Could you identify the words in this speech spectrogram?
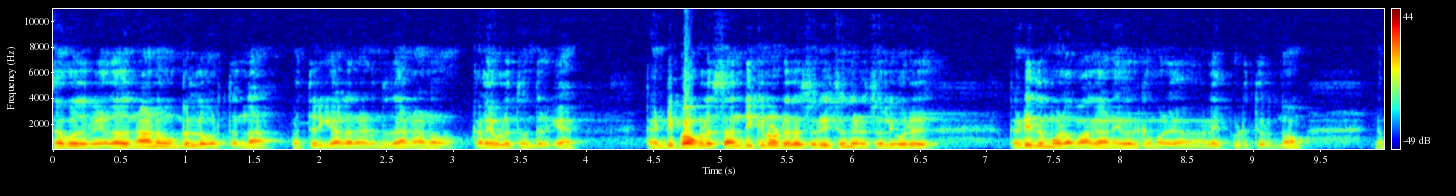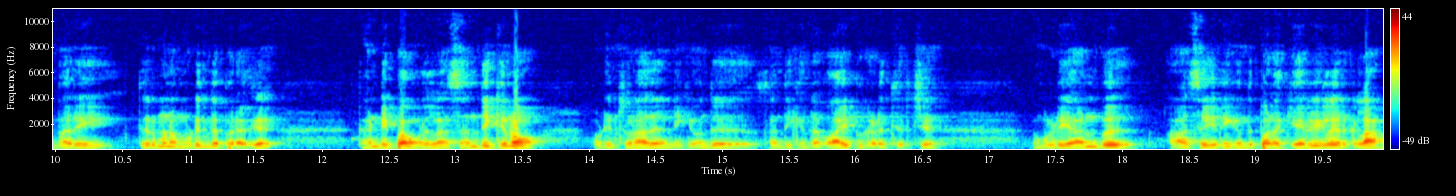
சகோதரர் அதாவது நானும் உங்களில் ஒருத்தன் தான். பத்திரிகையாளராக இருந்து தான் நானும் கலை உலகத்து வந்திருக்கேன். கண்டிப்பாக உங்களை சந்திக்கணுன்றதை சுரேஷ் சந்திரன் சொல்லி ஒரு கடிதம் மூலமாக அனைவருக்கும் அழைப்பு கொடுத்துருந்தோம் இந்த மாதிரி திருமணம் முடிந்த பிறகு கண்டிப்பாக அவங்களெல்லாம் சந்திக்கணும் அப்படின்னு சொன்னால் அதை இன்றைக்கி வந்து சந்திக்கின்ற வாய்ப்பு கிடச்சிருச்சு. உங்களுடைய அன்பு ஆசை இன்றைக்கி வந்து பல கேள்விகள் இருக்கலாம்.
